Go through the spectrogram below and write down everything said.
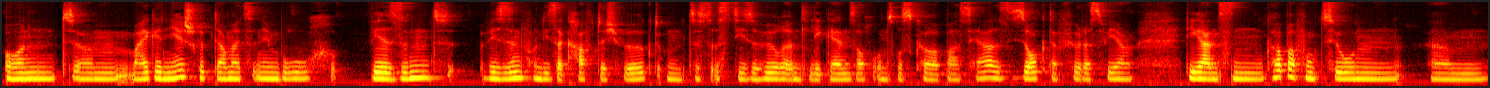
und ähm, Michael Neal schrieb damals in dem Buch, wir sind, wir sind von dieser Kraft durchwirkt und das ist diese höhere Intelligenz auch unseres Körpers. Ja? Sie sorgt dafür, dass wir die ganzen Körperfunktionen ähm,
